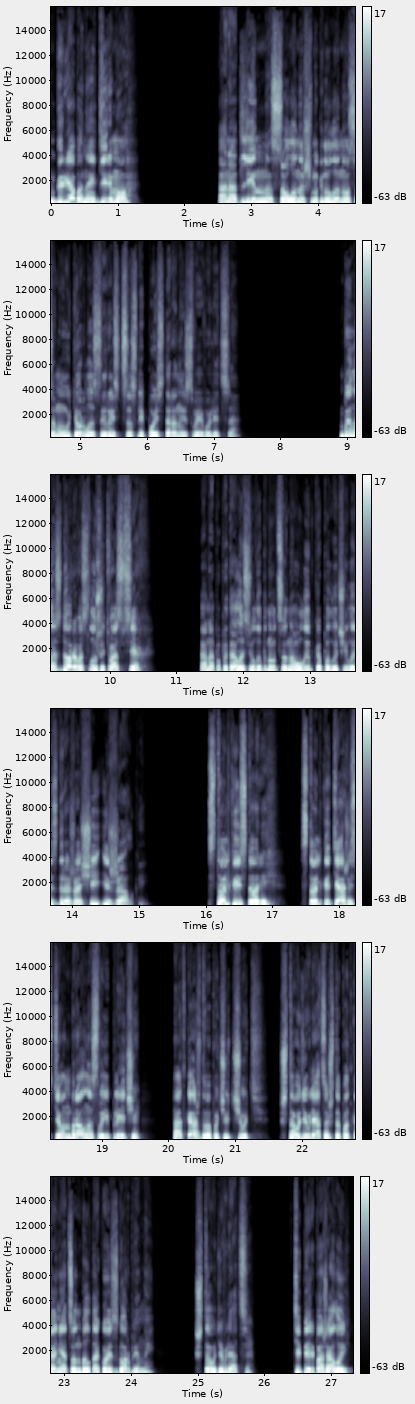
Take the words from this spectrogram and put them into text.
«Гребаное дерьмо!» Она длинно, солоно шмыгнула носом и утерла сырость со слепой стороны своего лица. «Было здорово слушать вас всех. Она попыталась улыбнуться, но улыбка получилась дрожащей и жалкой. «Столько историй, столько тяжести он брал на свои плечи, от каждого по чуть-чуть. Что удивляться, что под конец он был такой сгорбленный? Что удивляться? Теперь, пожалуй,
